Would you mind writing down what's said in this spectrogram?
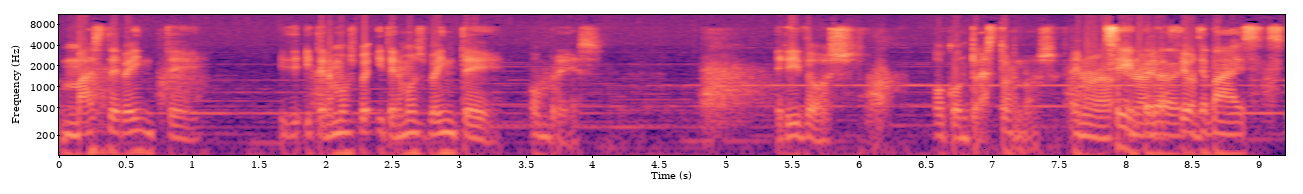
más de 20. Y, y tenemos, y tenemos 20 hombres heridos o con trastornos en una, Sí, en una pero habitación. el tema es.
